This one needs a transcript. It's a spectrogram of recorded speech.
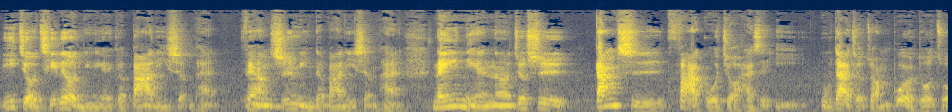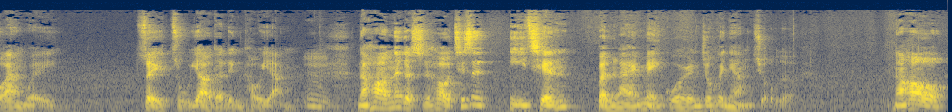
一九七六年有一个巴黎审判，非常知名的巴黎审判。那一年呢，就是当时法国酒还是以五大酒庄波尔多左岸为最主要的领头羊。嗯，然后那个时候，其实以前本来美国人就会酿酒了，然后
